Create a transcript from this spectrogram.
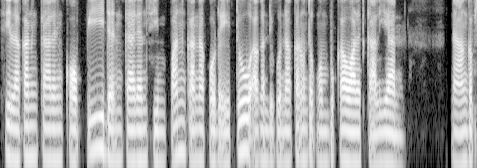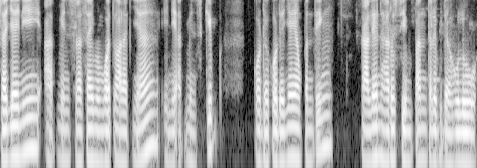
Silakan kalian copy dan kalian simpan karena kode itu akan digunakan untuk membuka wallet kalian. Nah, anggap saja ini admin selesai membuat walletnya. Ini admin skip. Kode-kodenya yang penting kalian harus simpan terlebih dahulu.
